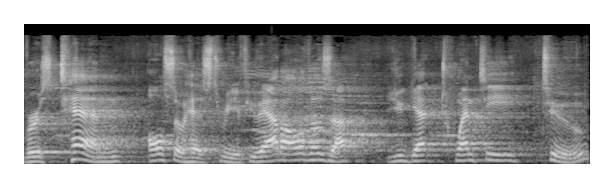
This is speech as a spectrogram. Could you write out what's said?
Verse 10 also has three. If you add all of those up, you get 22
